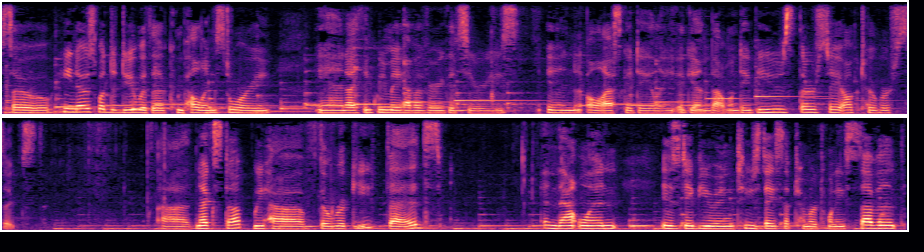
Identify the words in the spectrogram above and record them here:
So he knows what to do with a compelling story, and I think we may have a very good series in Alaska Daily. Again, that one debuts Thursday, October 6th. Uh, next up, we have The Rookie Feds, and that one is debuting Tuesday, September 27th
